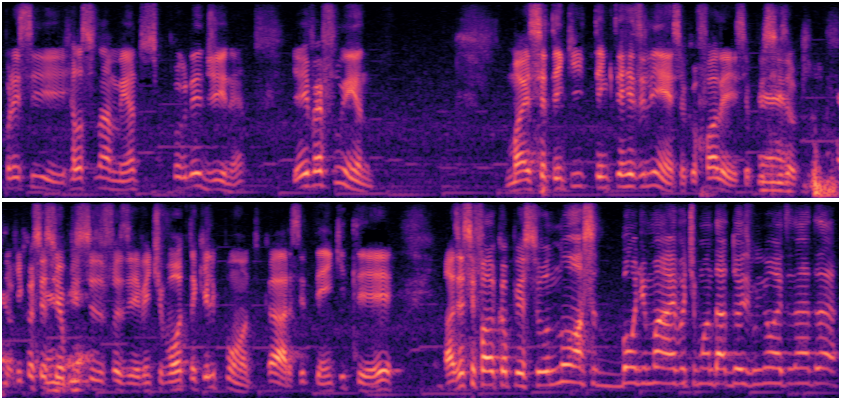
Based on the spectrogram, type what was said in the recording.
para esse relacionamento se progredir, né? E aí vai fluindo. Mas você tem que, tem que ter resiliência, é o que eu falei. Você precisa. É, o que, é, o que, que o assessor é, é, precisa fazer? A gente volta naquele ponto. Cara, você tem que ter. Às vezes você fala com a pessoa, nossa, bom demais, vou te mandar 2 milhões, nada.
